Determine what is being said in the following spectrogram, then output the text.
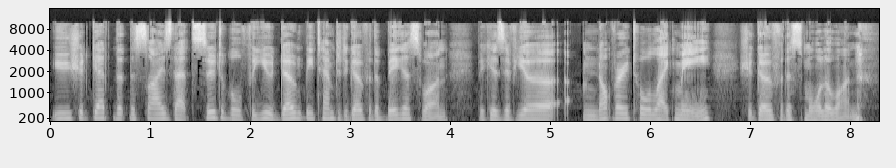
you should get the, the size that's suitable for you. Don't be tempted to go for the biggest one because if you're not very tall like me, you should go for the smaller one.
